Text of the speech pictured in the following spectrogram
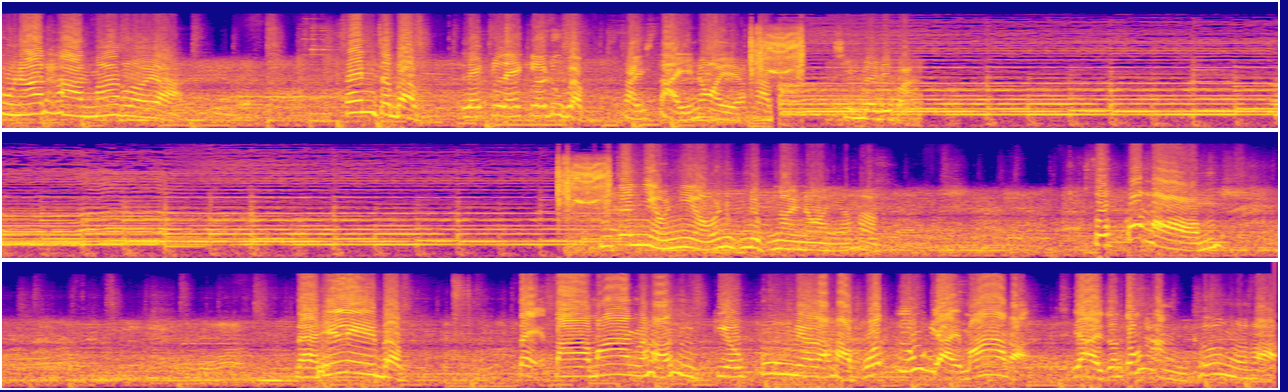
ดูน่าทานมากเลยอะ เส้นจะแบบเล็กๆ แล้วดูแบบใสๆหน่อยอะค่ะ ชิมเลยดีกว่ามันจะเหนียวเหนียวๆหนึบหน่อยๆอะค่ะ ซุปก็หอม แต่ที่รีแบบเตะตามากนะคะ คือเกี๊ยวกุ้งเนี่ยแหละค่ะ เพราะลูกใหญ่มากอะใหญ่จนต้องหั่นครึ่งอะค่ะ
